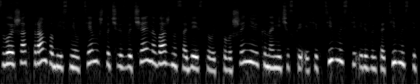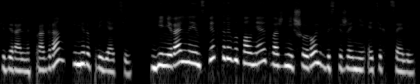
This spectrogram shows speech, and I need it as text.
Свой шаг Трамп объяснил тем, что чрезвычайно важно содействовать повышению экономической эффективности и результативности федеральных программ и мероприятий. Генеральные инспекторы выполняют важнейшую роль в достижении этих целей.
